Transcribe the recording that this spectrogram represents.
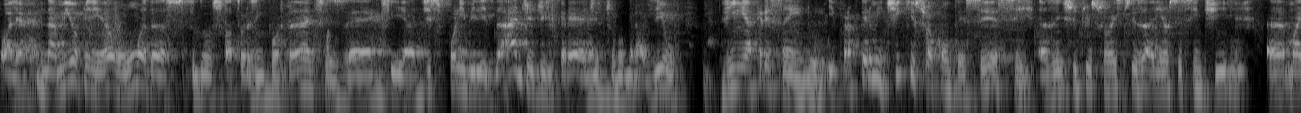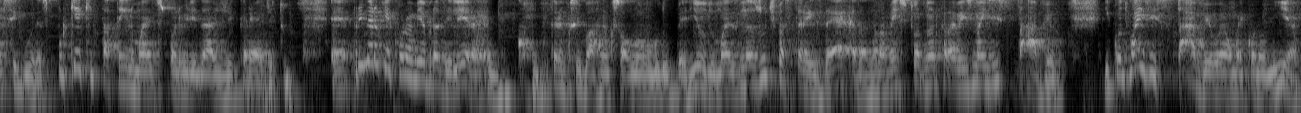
Olha, na minha opinião, uma das dos fatores importantes é que a disponibilidade de crédito no Brasil vinha crescendo e para permitir que isso acontecesse, as instituições precisariam se sentir uh, mais seguras. Por que está tendo mais disponibilidade de crédito? É, primeiro que a economia brasileira, com, com trancos e barrancos ao longo do período, mas nas últimas três décadas ela vem se tornando cada vez mais estável. E quanto mais estável é uma economia,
